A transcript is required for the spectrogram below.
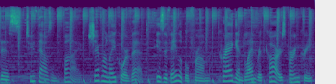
This 2005 Chevrolet Corvette is available from Craig and Landreth Cars Fern Creek.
